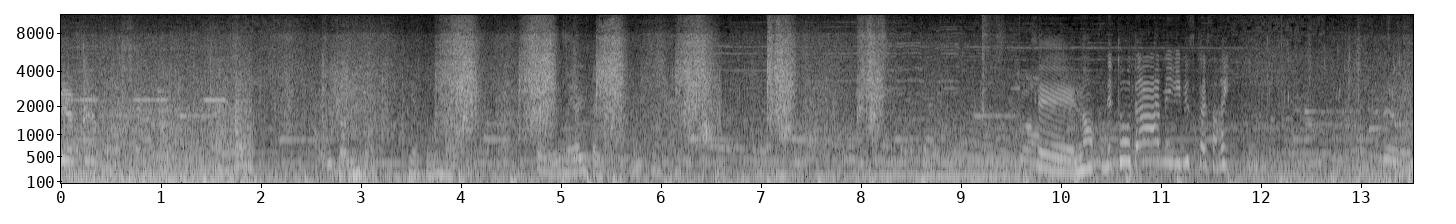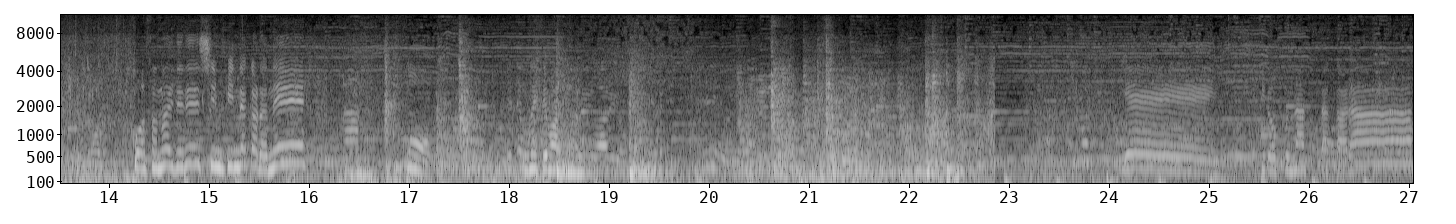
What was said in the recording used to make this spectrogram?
いやどうもそう今やりたいせーので通ったあ右ビスカイさんはい壊さないでね新品だからねもう出てます。イエーイ広くなったから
